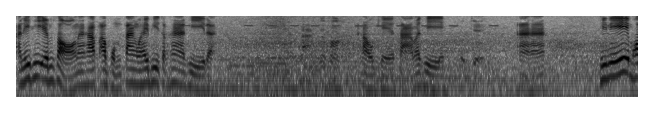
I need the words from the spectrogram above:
อันนี้ TM2 นะครับเอาผมตั้งไว้ให้พี่สัก5นาทีแหละสามก็พอเอาโอเค3นาทีโอเคอ่าฮะทีนี้พอ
